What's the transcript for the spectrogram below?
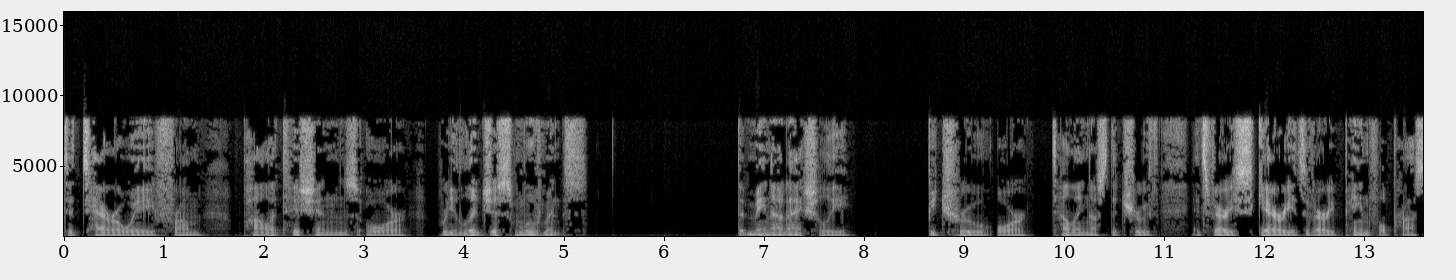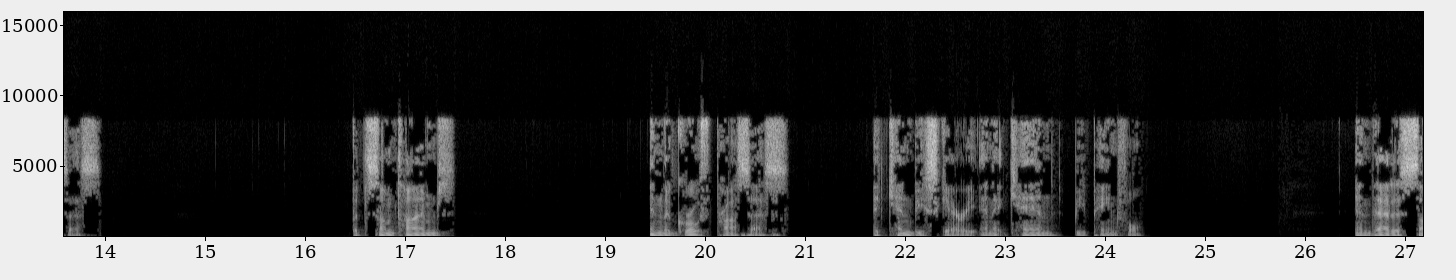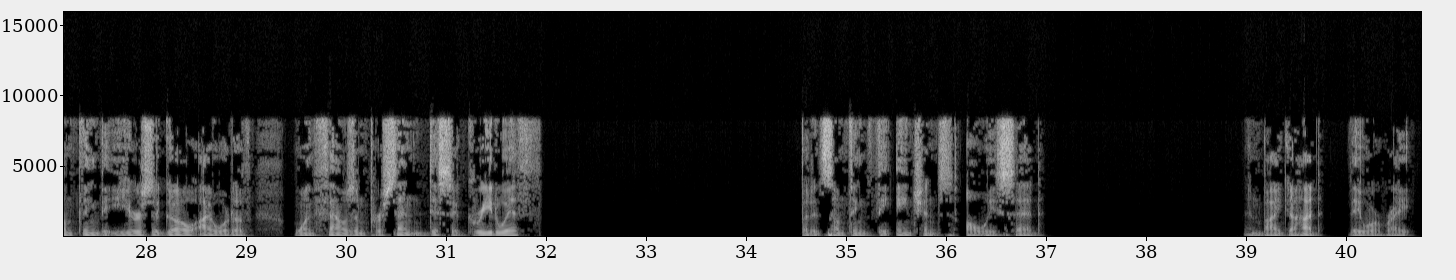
to tear away from politicians or religious movements that may not actually be true or telling us the truth. It's very scary, it's a very painful process. But sometimes in the growth process, it can be scary and it can be painful. And that is something that years ago I would have 1000% disagreed with. But it's something the ancients always said. And by God, they were right.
